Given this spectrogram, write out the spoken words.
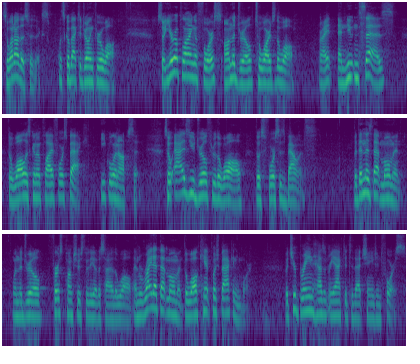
So, what are those physics? Let's go back to drilling through a wall. So you're applying a force on the drill towards the wall, right? And Newton says the wall is going to apply a force back, equal and opposite. So as you drill through the wall, those forces balance. But then there's that moment when the drill first punctures through the other side of the wall. And right at that moment, the wall can't push back anymore. But your brain hasn't reacted to that change in force.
